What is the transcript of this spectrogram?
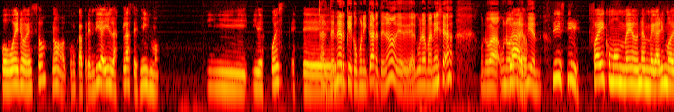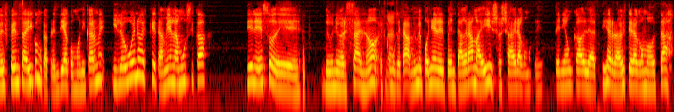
fue bueno eso, ¿no? Como que aprendí ahí en las clases mismo. Y, y después... Este, Al tener que comunicarte, ¿no? De, alguna manera uno va, uno va aprendiendo. Sí, sí, fue ahí como un, medio, un mecanismo de defensa ahí, como que aprendí a comunicarme. Y lo bueno es que también la música tiene eso de, de universal, ¿no? Es como que a mí me ponían el pentagrama ahí, yo ya era como que tenía un cable a tierra, ¿viste? Era como, ta,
